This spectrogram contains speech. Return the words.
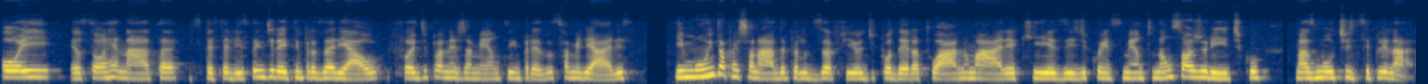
Oi, eu sou a Renata, especialista em direito empresarial, fã de planejamento em empresas familiares e muito apaixonada pelo desafio de poder atuar numa área que exige conhecimento não só jurídico, mas multidisciplinar.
